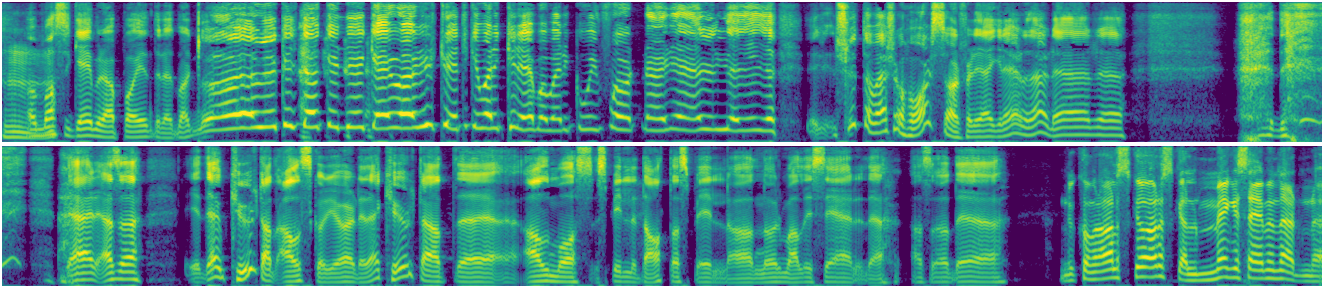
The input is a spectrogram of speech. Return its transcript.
Mm. Og masse gamere på internett bare 'Jeg vil ikke snakke det, jeg vet ikke hva det krever å være god i Fortnite' Slutt å være så hårsår for de greiene der. Det er eh, det, det er altså det er kult at Alsgaard gjør det. Det er kult at uh, Almås spiller dataspill og normaliserer det. Altså, det nå kommer Alsgaard, skal meg si med nerdene.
